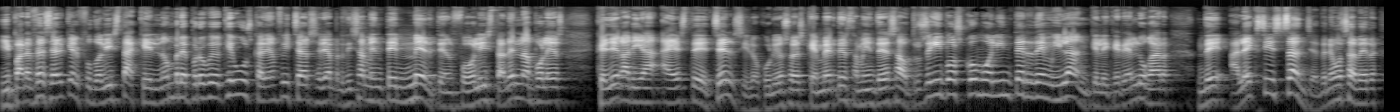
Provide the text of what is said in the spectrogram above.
y parece ser que el futbolista que el nombre propio que buscarían fichar sería precisamente Mertens, futbolista del Nápoles que llegaría a este Chelsea. Lo curioso es que Mertens también interesa a otros equipos como el Inter de Milán, que le quería en lugar de Alexis Sánchez. Tenemos a ver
